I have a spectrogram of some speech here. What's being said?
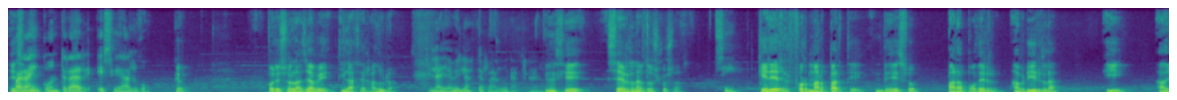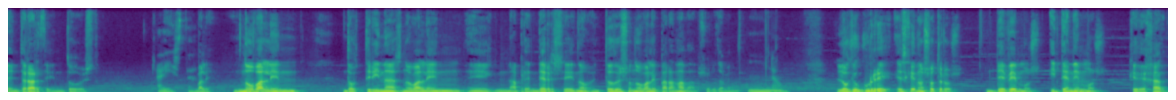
Eso. para encontrar ese algo. Claro. Por eso la llave y la cerradura. La llave y la cerradura, claro. Tienes que ser las dos cosas. Sí, Querer formar parte de eso para poder abrirla y adentrarte en todo esto. ahí está. ¿Vale? No valen doctrinas, no valen eh, aprenderse, no, todo eso no vale para nada, absolutamente. No, Lo que ocurre es que nosotros debemos y tenemos que dejar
